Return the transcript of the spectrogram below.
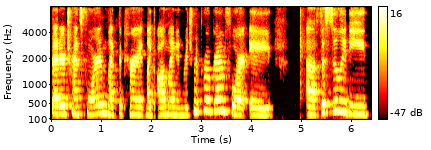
better transform like the current like online enrichment program for a, a facility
